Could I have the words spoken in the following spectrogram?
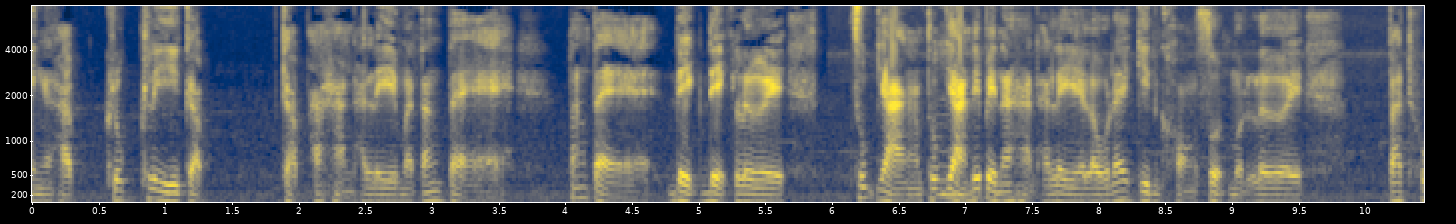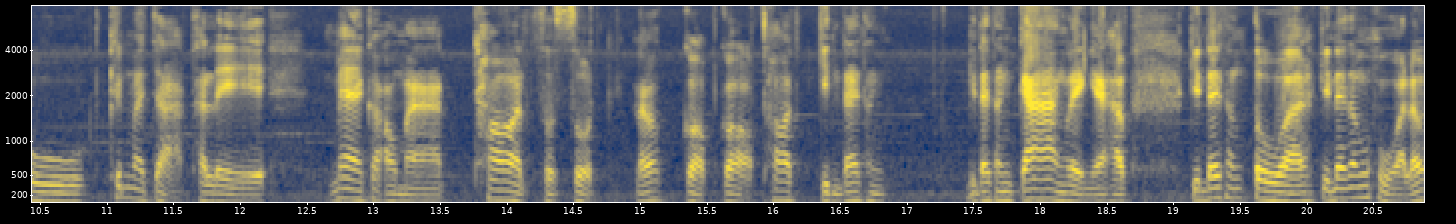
งอะครับคลุกคลีกับ กับอาหารทะเลมาตั้งแต่ตั้งแต่เด็กๆเลย ทุกอย่างทุกอย่างอืมที่เป็นอาหารทะเลเราได้กินของสดหมดเลยปลาทูขึ้นมาจากทะเล แม่ก็เอามาทอดสดๆแล้วก็กรอบๆทอดกินได้ทั้งกินได้ทั้งก้างอะไรอย่างเงี้ยครับ กินได้ทั้งตัว กินได้ทั้งหัวแล้ว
